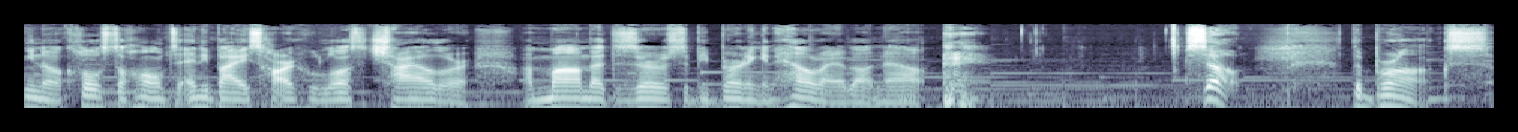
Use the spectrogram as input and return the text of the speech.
you know, close to home to anybody's heart who lost a child or a mom that deserves to be burning in hell right about now. so, the Bronx.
